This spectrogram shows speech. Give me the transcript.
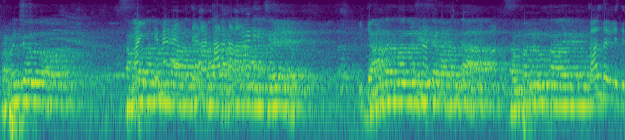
ప్రపంచంలో దాన ధర్మాలు సంపన్నులు కాలేరు కాలు. తగిలిద్ది.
